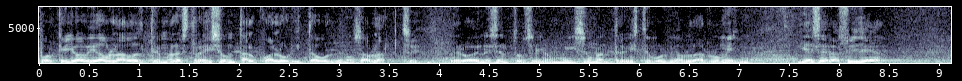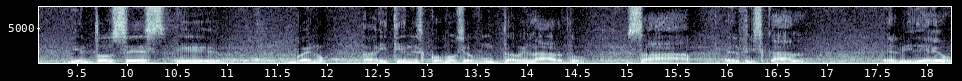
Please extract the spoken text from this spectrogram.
porque yo había hablado del tema de la extradición tal cual ahorita volvimos a hablar. Pero en ese entonces yo me hice una entrevista y volví a hablar lo mismo. Y esa era su idea. Y entonces, eh, bueno, ahí tienes cómo se junta Belardo, Saab, el fiscal, el video,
